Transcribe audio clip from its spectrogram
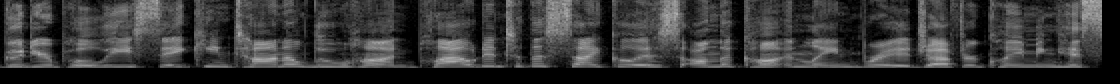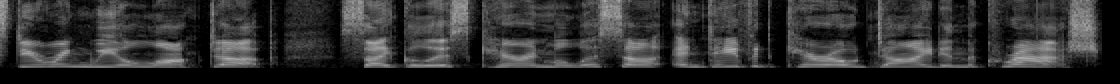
Goodyear police say Quintana Lujan plowed into the cyclist on the Cotton Lane Bridge after claiming his steering wheel locked up. Cyclists Karen Malesa and David Kero died in the crash.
